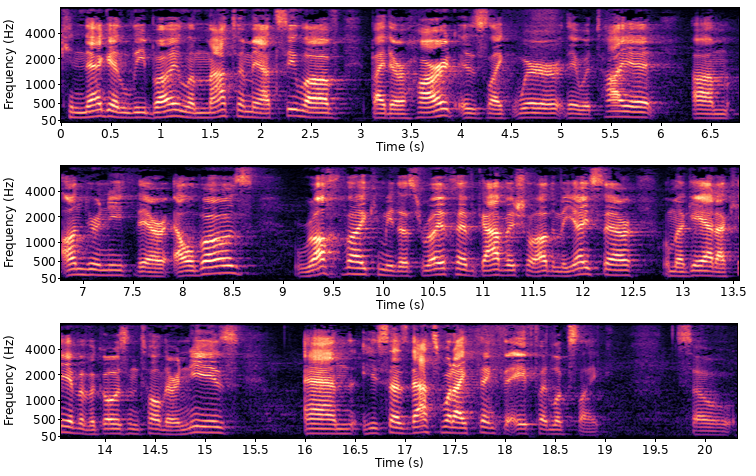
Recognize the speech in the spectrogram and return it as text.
Kineged libay lamata me'atzilov by their heart is like where they would tie it um, underneath their elbows. Rachvai kamidas roichev gavish adam yaser umagead akev it goes until their knees. And he says that's what I think the ephod looks like. So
